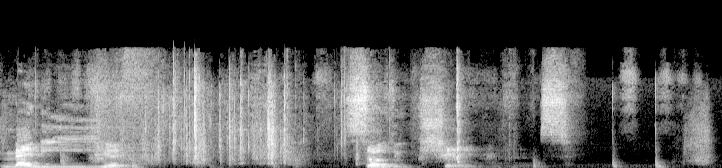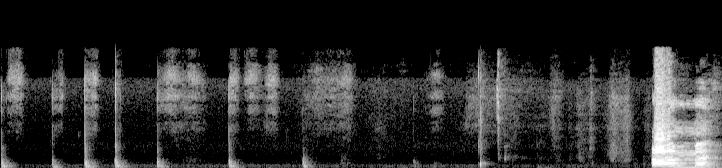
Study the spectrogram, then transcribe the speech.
many solutions. Um,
